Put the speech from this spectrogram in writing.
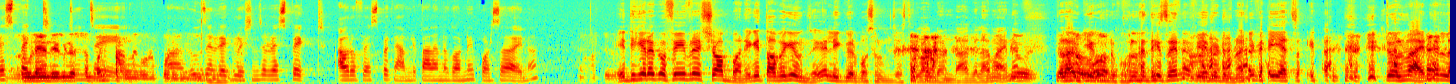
रेस्पेक्ट। रुल्स एन्ड रेगुलेसन चाहिँ रेस्पेक्ट आउट अफ रेस्पेक्ट हामीले पालना गर्नै पर्छ होइन। यतिखेरको फेभरेट सप भनेकै तपाईँकै हुन्छ क्या लिक्विड पसल हुन्छ यस्तो लकडाउन भएको बेलामा होइन? तर के। गर्नु खोल्न दिएको छैन फेभरेट हुन नि पाइएको छैन। टोलमा होइन? ल।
